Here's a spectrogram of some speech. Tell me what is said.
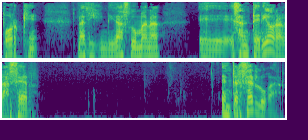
Porque la dignidad humana eh, es anterior al hacer. En tercer lugar,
